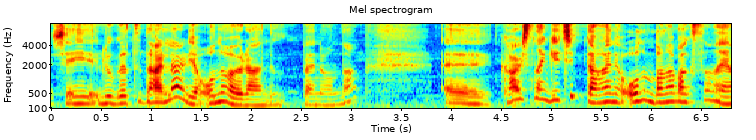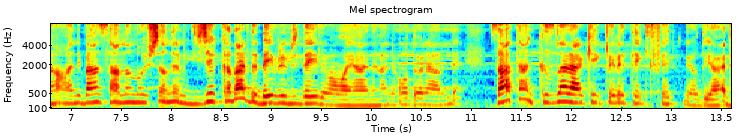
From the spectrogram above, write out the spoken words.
şeyi lügatı derler ya onu öğrendim ben ondan e, karşısına geçip de hani oğlum bana baksana ya hani ben senden hoşlanırım diyecek kadar da devrimci değilim ama yani hani o dönemde. Zaten kızlar erkeklere teklif etmiyordu yani.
